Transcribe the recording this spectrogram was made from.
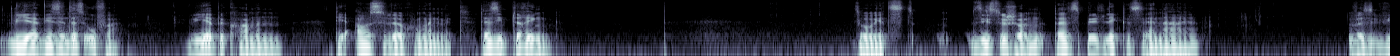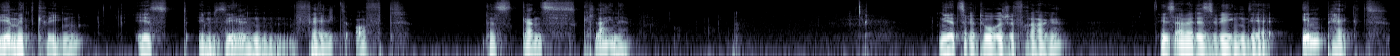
wir, wir sind das Ufer. Wir bekommen die Auswirkungen mit. Der siebte Ring. So, jetzt siehst du schon, das Bild legt es sehr nahe. Was wir mitkriegen, ist im Seelenfeld oft das ganz Kleine. Jetzt rhetorische Frage. Ist aber deswegen der Impact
